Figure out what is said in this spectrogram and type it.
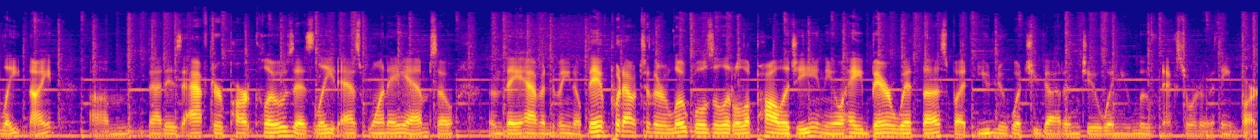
late night. Um, that is after park close as late as 1 a.m. So they haven't, you know, they have put out to their locals a little apology and you know, hey, bear with us, but you knew what you got into when you moved next door to a theme park.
